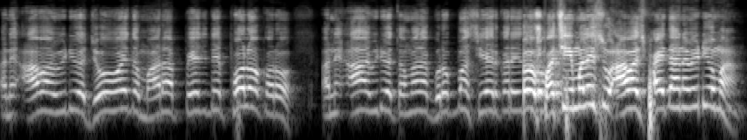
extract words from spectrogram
અને આવા વીડિયો જોવો હોય તો મારા પેજને ફોલો કરો. અને આ વીડિયો તમારા ગ્રુપમાં શેર કરી દો. પછી મળીશું આવા જ ફાયદાના વિડીયોમાં.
